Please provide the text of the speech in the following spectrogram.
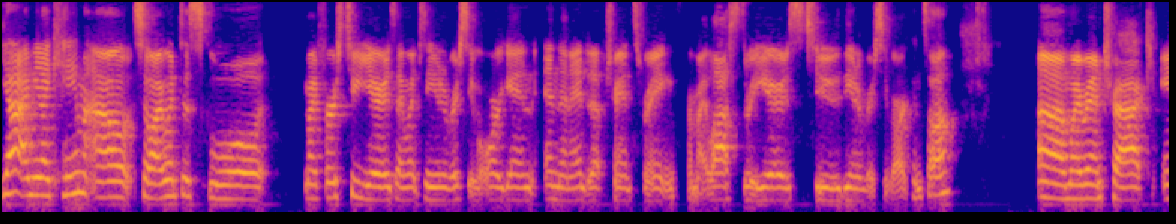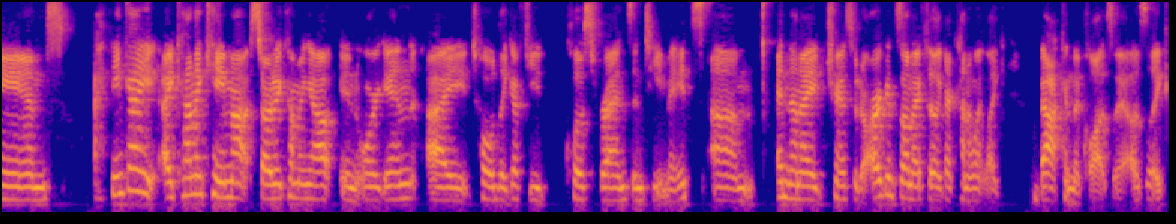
yeah i mean i came out so i went to school my first two years i went to the university of oregon and then i ended up transferring for my last three years to the university of arkansas. Um, i ran track and i think i, I kind of came out started coming out in oregon. I told like a few close friends and teammates um, and then i transferred to arkansas and i feel like i kind of went like back in the closet. I was like,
